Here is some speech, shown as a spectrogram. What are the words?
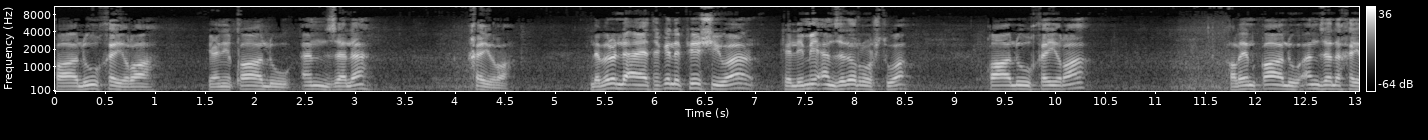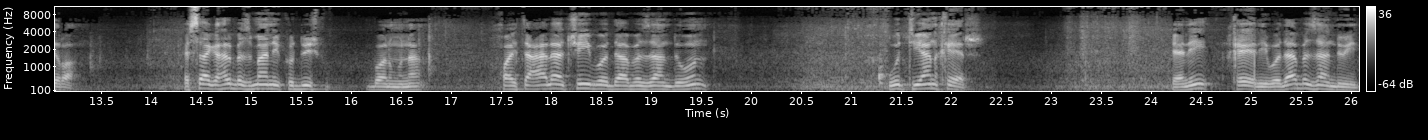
قالوا خيرا. يعني قالوا أنزل خيرا. لبرو لآياتك لبيشيوا كلمة أنزل الرشتوا قالوا خيرا. هلين قالوا أنزل خيرا. اساقا هل بزماني كردوش بونمنا خوي تعالى چي بو دابزاندون وتيان خير. يعني خيري ودا بزاندوين.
